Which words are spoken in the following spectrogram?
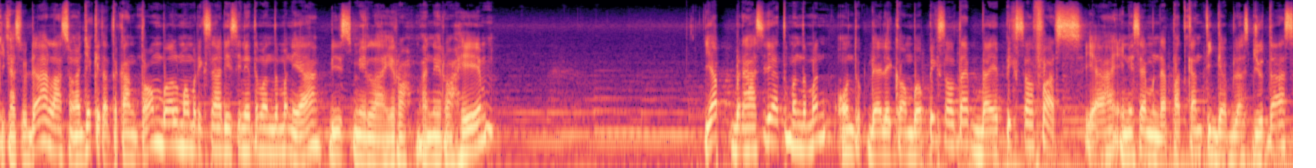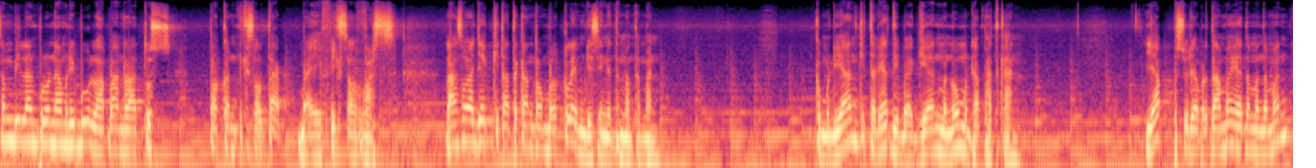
Jika sudah, langsung aja kita tekan tombol memeriksa di sini teman-teman ya. Bismillahirrahmanirrahim. Yap, berhasil ya teman-teman untuk daily combo Pixel Tap by Pixel First ya. Ini saya mendapatkan 13.096.800 token Pixel Tap by Pixel First. Langsung aja kita tekan tombol klaim di sini teman-teman. Kemudian kita lihat di bagian menu mendapatkan. Yap, sudah bertambah ya teman-teman.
